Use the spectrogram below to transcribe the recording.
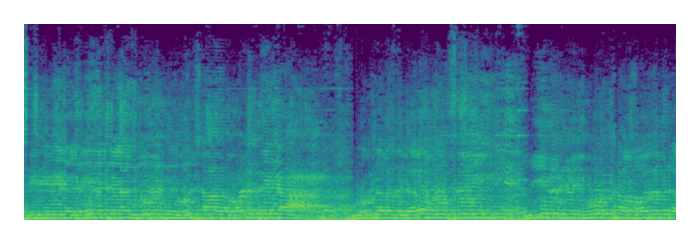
சீரியலின கைதட்டினால் வீரர்களை உற்சாகப்படுத்துங்க உங்களது கர ஓசை வீரர்களின் ஊற்றம் மருந்த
